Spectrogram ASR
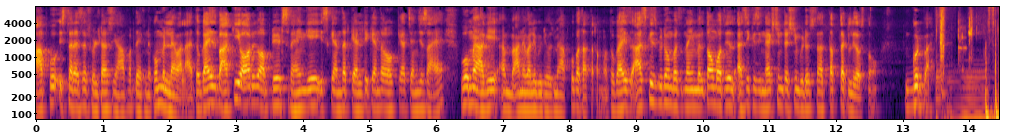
आपको इस तरह से फिल्टर्स यहाँ पर देखने को मिलने वाला है। तो गाइज़ बाकी और जो अपडेट्स रहेंगे, इसके अंदर गैलरी के अंदर और क्या चेंजेस आए वो मैं आगे, आने वाली वीडियोज़ में आपको बताता रहूँगा। तो गाइज़ आज की इस वीडियो में बस नहीं मिलता हूँ बहुत ऐसी किसी नेक्स्ट इंटरेस्टिंग वीडियो के साथ। तब तक ले दोस्तों गुड बाय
